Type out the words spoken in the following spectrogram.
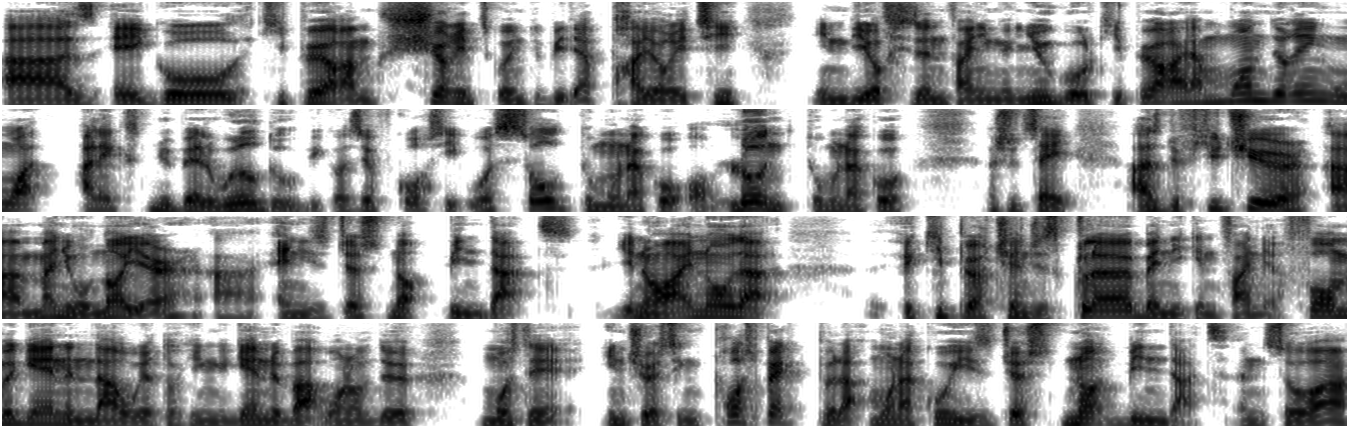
as a goalkeeper. I'm sure it's going to be their priority in the offseason finding a new goalkeeper. I am wondering what Alex Nubel will do because, of course, he was sold to Monaco or loaned to Monaco, I should say, as the future uh, Manuel Neuer, uh, and he's just not been that you know, I know that a keeper changes club and he can find their form again. And now we're talking again about one of the most uh, interesting prospect, but at Monaco, he's just not been that. And so uh,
